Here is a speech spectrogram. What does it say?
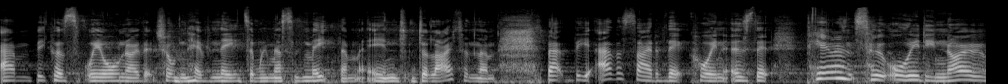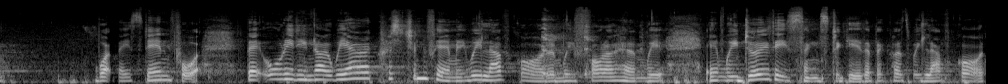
um, because we all know that children have needs and we must meet them and delight in them. But the other side of that coin is that parents who already know what they stand for. They already know we are a Christian family. We love God and we follow Him. We, and we do these things together because we love God.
